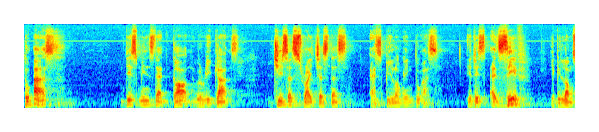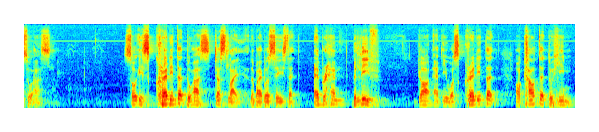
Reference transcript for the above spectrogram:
to us, this means that God will regard Jesus' righteousness as belonging to us. It is as if it belongs to us. So it's credited to us, just like the Bible says that Abraham believed God and it was credited or counted to him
